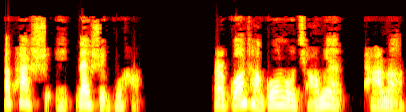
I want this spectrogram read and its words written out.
它怕水，耐水不好。而广场、公路、桥面，它呢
